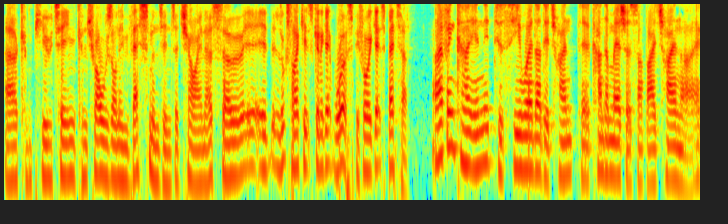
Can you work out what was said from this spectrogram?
uh, computing, controls on investment into China. So it, it, looks like it's going to get worse before it gets better. I think uh, you need to see whether the, China, the countermeasures by China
